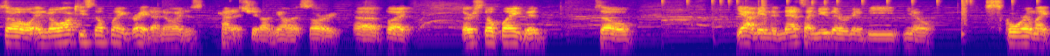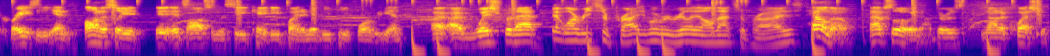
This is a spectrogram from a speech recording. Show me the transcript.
so and Milwaukee's still playing great. I know I just kind of shit on Giannis, sorry, uh, but they're still playing good. So yeah, I mean the Nets, I knew they were gonna be you know scoring like crazy. And honestly, it, it's awesome to see KD playing an MVP form again. I, I wish for that. Were we surprised? Were we really all that surprised? Hell no, absolutely not. There was not a question.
